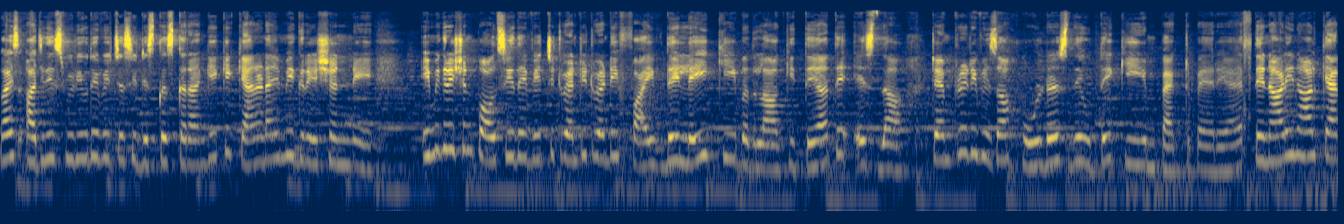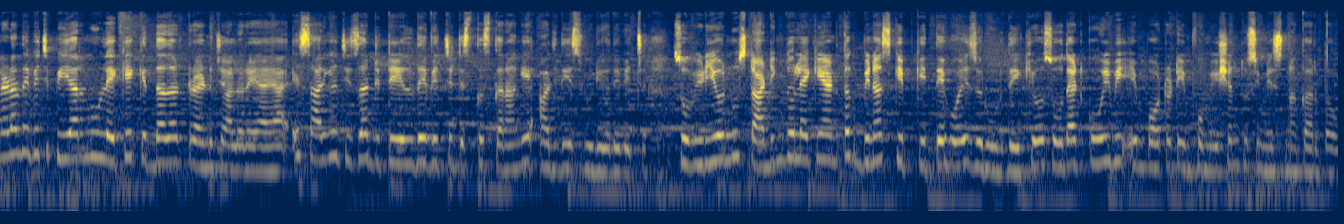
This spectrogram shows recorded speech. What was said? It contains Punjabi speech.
ਗਾਇਸ ਅੱਜ ਦੀ ਇਸ ਵੀਡੀਓ ਦੇ ਵਿੱਚ ਅਸੀਂ ਡਿਸਕਸ ਕਰਾਂਗੇ ਕਿ ਕੈਨੇਡਾ ਇਮੀਗ੍ਰੇਸ਼ਨ ਨੇ ਇਮੀਗ੍ਰੇਸ਼ਨ ਪਾਲਿਸੀ ਦੇ ਵਿੱਚ 2025 ਦੇ ਲਈ ਕੀ ਬਦਲਾਅ ਕੀਤੇ ਆ ਤੇ ਇਸ ਦਾ ਟੈਂਪਰੇਰੀ ਵੀਜ਼ਾ ਹੋਲਡਰਸ ਦੇ ਉੱਤੇ ਕੀ ਇੰਪੈਕਟ ਪੈ ਰਿਹਾ ਹੈ। ਤੇ ਨਾਲ ਹੀ ਨਾਲ ਕੈਨੇਡਾ ਦੇ ਵਿੱਚ ਪੀਆਰ ਨੂੰ ਲੈ ਕੇ ਕਿੱਦਾਂ ਦਾ ਟ੍ਰੈਂਡ ਚੱਲ ਰਿਹਾ ਆ, ਇਹ ਸਾਰੀਆਂ ਚੀਜ਼ਾਂ ਡਿਟੇਲ ਦੇ ਵਿੱਚ ਡਿਸਕਸ ਕਰਾਂਗੇ ਅੱਜ ਦੀ ਇਸ ਵੀਡੀਓ ਦੇ ਵਿੱਚ। ਸੋ ਵੀਡੀਓ ਨੂੰ ਸਟਾਰਟਿੰਗ ਤੋਂ ਲੈ ਕੇ ਐਂਡ ਤੱਕ ਬਿਨਾਂ ਸਕਿਪ ਕੀਤੇ ਹੋਏ ਜ਼ਰੂਰ ਦੇਖਿਓ ਸੋ ਦੈਟ ਕੋਈ ਵੀ ਇੰਪੋਰਟੈਂਟ ਇਨਫੋਰਮੇਸ਼ਨ ਤੁਸੀਂ ਮਿਸ ਨਾ ਕਰ ਦਿਓ।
